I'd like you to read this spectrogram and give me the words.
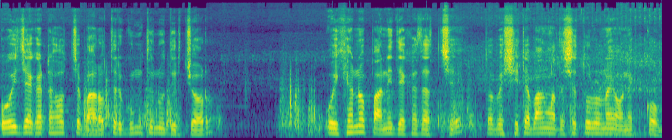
ওই জায়গাটা হচ্ছে ভারতের গুমতি নদীর চর। ওইখানেও পানি দেখা যাচ্ছে, তবে সেটা বাংলাদেশের তুলনায় অনেক কম।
